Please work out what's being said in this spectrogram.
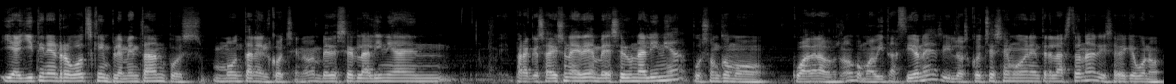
y allí tienen robots que implementan, pues montan el coche, ¿no? En vez de ser la línea en... Para que os hagáis una idea, en vez de ser una línea, pues son como cuadrados, ¿no? Como habitaciones y los coches se mueven entre las zonas y se ve que, bueno,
